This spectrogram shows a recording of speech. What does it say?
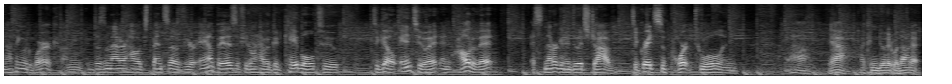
nothing would work. I mean, it doesn't matter how expensive your amp is if you don't have a good cable to, to go into it and out of it, it's never gonna do its job. It's a great support tool and uh, yeah, I can do it without it.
